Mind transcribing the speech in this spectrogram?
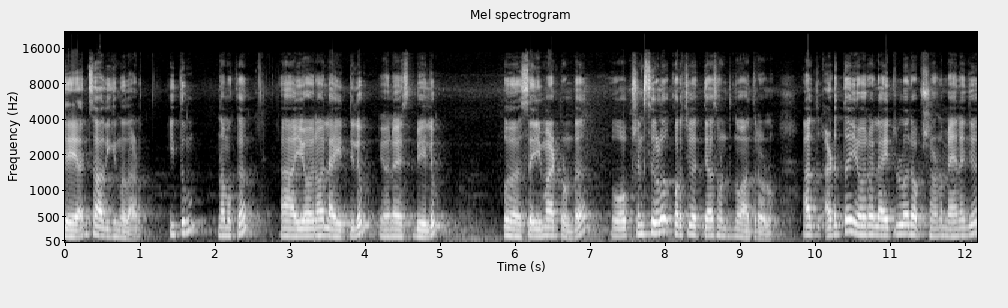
ചെയ്യാൻ സാധിക്കുന്നതാണ്. ഇതും നമുക്ക് യോനോ ലൈറ്റിലും യോനോ എസ് ബിയിലും സെയിം ആയിട്ടുണ്ട് ഓപ്ഷൻസുകൾ കുറച്ച് വ്യത്യാസമുണ്ടെന്ന് മാത്രമേ ഉള്ളൂ. അത് അടുത്ത യോനോ ലൈറ്റുള്ള ഒരു ഓപ്ഷനാണ് മാനേജ്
